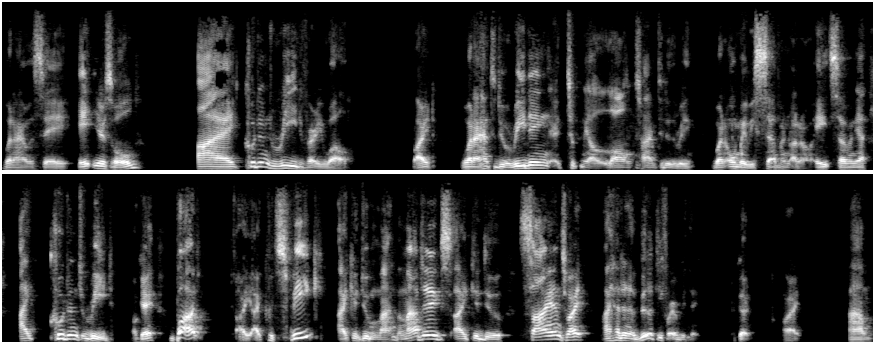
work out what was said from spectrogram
when I was say eight years old, I couldn't read very well, right? When I had to do reading, it took me a long time to do the reading. When, oh, maybe seven, I don't know, eight, seven, yeah, I couldn't read, okay? But I, I could speak, I could do mathematics, I could do science, right? I had an ability for everything. Good, all right. Um,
